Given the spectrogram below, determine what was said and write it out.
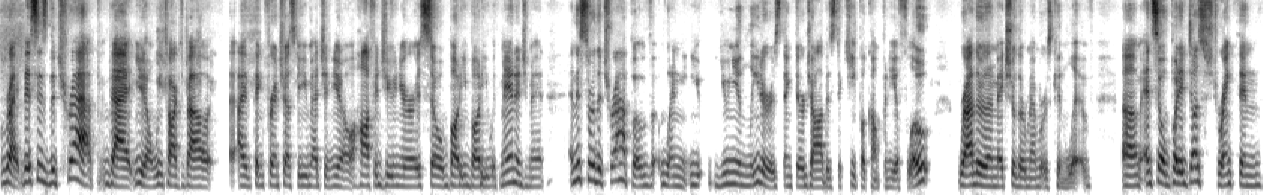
right this is the trap that you know we talked about i think francesca you mentioned you know hoffa jr is so buddy buddy with management and this is sort of the trap of when you, union leaders think their job is to keep a company afloat rather than make sure their members can live um, and so but it does strengthen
